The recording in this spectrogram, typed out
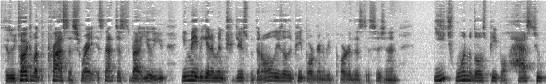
because we talked about the process, right? It's not just about you. You you maybe get them introduced, but then all these other people are going to be part of this decision, and each one of those people has to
